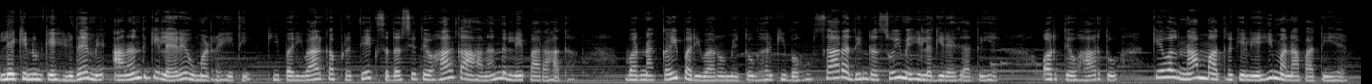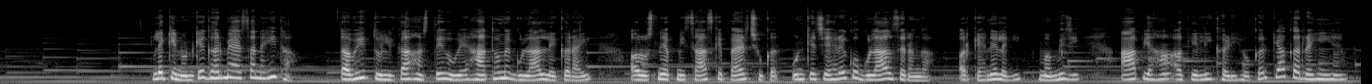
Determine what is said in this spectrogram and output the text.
लेकिन उनके हृदय में आनंद की लहरें उमड़ रही थी कि परिवार का प्रत्येक सदस्य त्योहार का आनंद ले पा रहा था। वरना कई परिवारों में तो घर की बहू सारा दिन रसोई में ही लगी रह जाती है और त्योहार तो केवल नाम मात्र के लिए ही मना पाती है। लेकिन उनके घर में ऐसा नहीं था। तभी तुलिका हँसते हुए हाथों में गुलाल लेकर आई और उसने अपनी सास के पैर छूकर उनके चेहरे को गुलाल से रंगा और कहने लगी, मम्मी जी, आप यहाँ अकेली खड़ी होकर क्या कर रही हैं?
